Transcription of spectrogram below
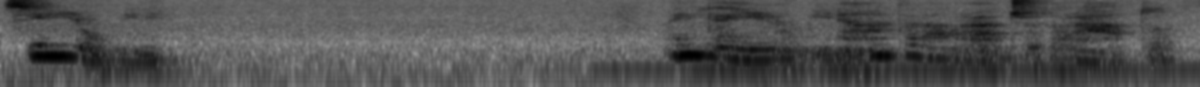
si illumini, venga illuminata da un raggio dorato.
